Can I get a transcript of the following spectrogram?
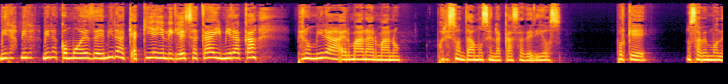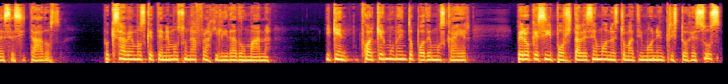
Mira, mira, mira cómo es de, mira, aquí hay en la iglesia acá y mira acá. Pero mira, hermana, hermano, por eso andamos en la casa de Dios, porque nos sabemos necesitados, porque sabemos que tenemos una fragilidad humana y que en cualquier momento podemos caer, pero que si fortalecemos nuestro matrimonio en Cristo Jesús,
